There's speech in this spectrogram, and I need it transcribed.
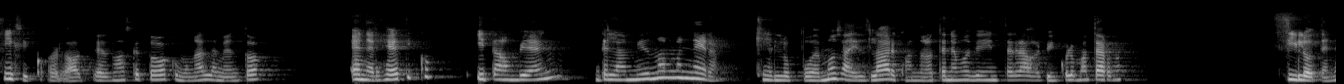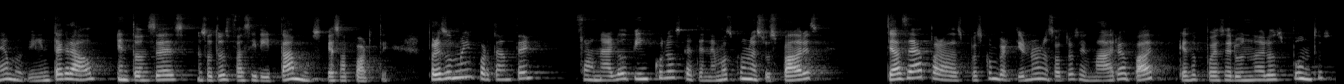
físico, ¿verdad? Es más que todo como un aislamiento energético y también de la misma manera que lo podemos aislar cuando no tenemos bien integrado el vínculo materno, si lo tenemos bien integrado, entonces nosotros facilitamos esa parte. Por eso es muy importante sanar los vínculos que tenemos con nuestros padres, ya sea para después convertirnos nosotros en madre o padre, que eso puede ser uno de los puntos,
